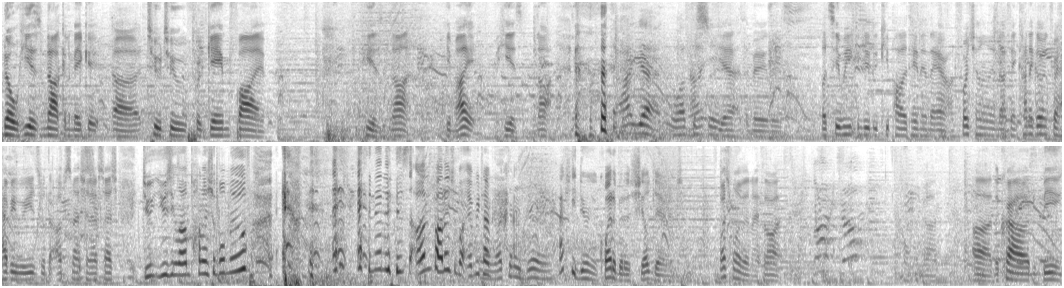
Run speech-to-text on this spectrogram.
No, he is not gonna make it uh, 2-2 for Game Five. He is not. He might. but He is not. Not yet. We'll have to see. yet, at the very least. Let's see what he can do to keep Palutena in the air. Unfortunately, nothing. Kind of going for heavy reads with the up smash and F smash. Do using the unpunishable move, and then it is unpunishable every time. what can he do? Actually, doing quite a bit of shield damage, much more than I thought. Oh my god. Uh, the crowd being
